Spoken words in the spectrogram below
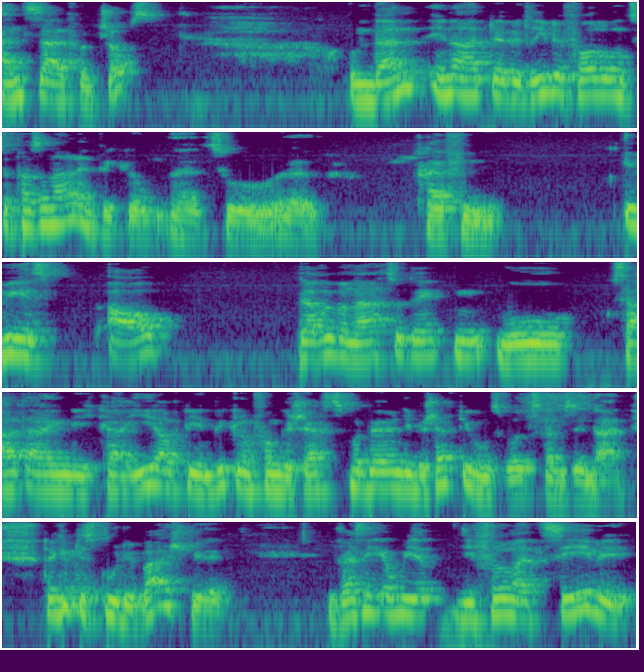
Anzahl von Jobs, um dann innerhalb der Betriebe Forderungen zur Personalentwicklung äh, zu äh, treffen. Übrigens auch darüber nachzudenken, wo zahlt eigentlich KI auf die Entwicklung von Geschäftsmodellen, die beschäftigungswirksam sind, ein. Da gibt es gute Beispiele. Ich weiß nicht, ob ihr die Firma Cewe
